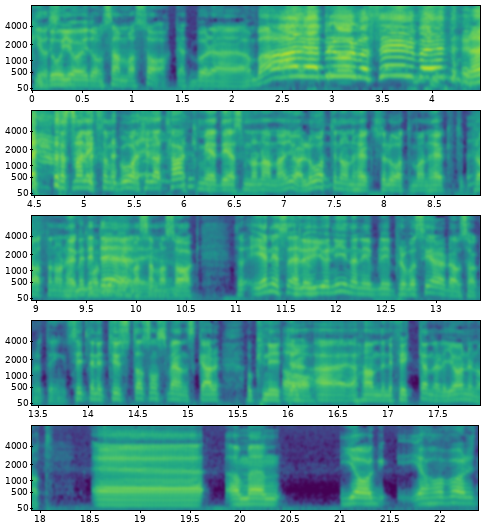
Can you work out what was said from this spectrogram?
Just då det. gör ju de samma sak, att börja, han bara Alle bror vad säger du, vad händer?" Så att man liksom går till attack med det som någon annan gör, låter någon högt så låter man högt, pratar någon högt i mobilen gör man samma sak så är ni så, eller hur gör ni när ni blir provocerade av saker och ting? Sitter ni tysta som svenskar och knyter Ja. eh, handen i fickan eller gör ni något? Eh, ja men, jag, jag har varit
